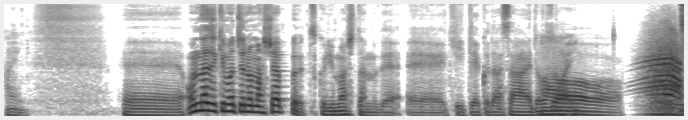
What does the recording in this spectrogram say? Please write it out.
はい。えー、同じ気持ちのマッシュアップ作りましたので、えー、聞いてください。どうぞ。はい、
